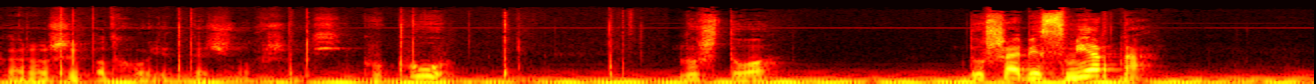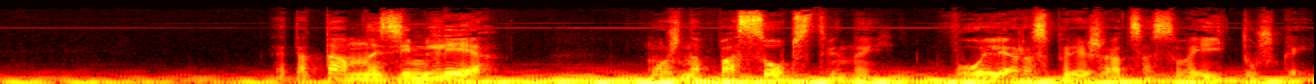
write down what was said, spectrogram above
Хороший подходит к очнувшемуся. Ку-ку. Ну что? Душа бессмертна? Это там, на земле. Можно по собственной воле распоряжаться своей тушкой.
